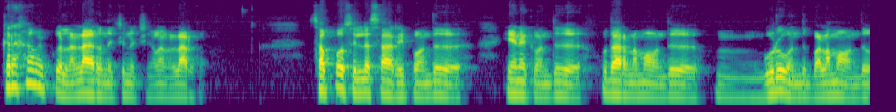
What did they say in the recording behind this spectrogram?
கிரக அமைப்புகள் நல்லா இருந்துச்சுன்னு வச்சுங்களேன் நல்லாயிருக்கும் சப்போஸ் இல்லை சார் இப்போ வந்து எனக்கு வந்து உதாரணமாக வந்து குரு வந்து பலமாக வந்து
